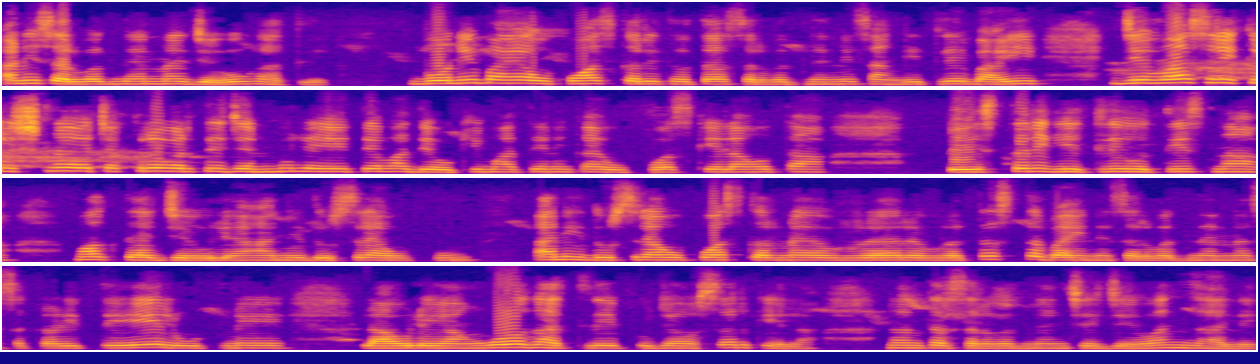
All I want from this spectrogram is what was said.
आणि सर्वज्ञांना जेवू घातले. बोनीबाया उपवास करीत होता. सर्वज्ञांनी सांगितले बाई जेव्हा श्रीकृष्ण चक्रवर्ती जन्मले तेव्हा देवकी मातेने काय उपवास केला होता? पेस्ट तरी घेतली होतीस ना? मग त्या जेवल्या आणि दुसऱ्या उप आणि दुसऱ्या उपवास करणाऱ्या व्रतस्थ बाईने सर्वज्ञांना सकाळी तेल उठणे लावले आंघोळ घातली पूजावसर केला. नंतर सर्वज्ञांचे जेवण झाले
